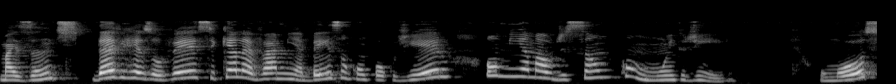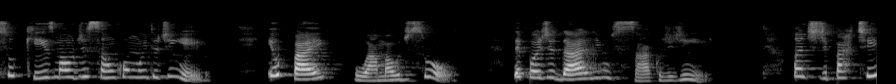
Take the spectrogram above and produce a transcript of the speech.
mas antes deve resolver se quer levar minha bênção com pouco dinheiro ou minha maldição com muito dinheiro. O moço quis maldição com muito dinheiro e o pai o amaldiçoou, depois de dar-lhe um saco de dinheiro. Antes de partir,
